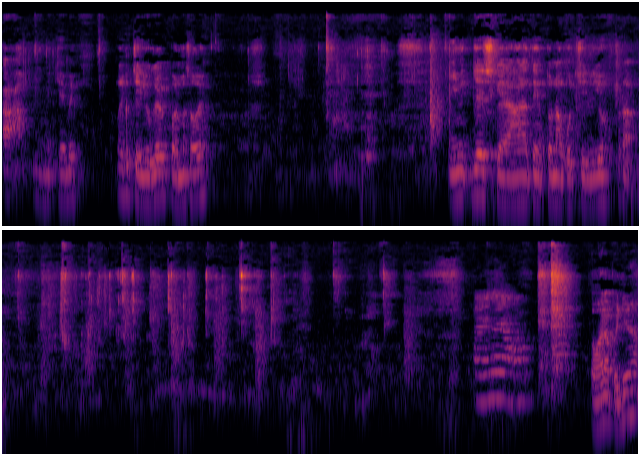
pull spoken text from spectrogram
Ah, ini cebe. May kutsilyo guys, para masoy. Init guys, kailangan natin ito ng kutsilyo para Ano na lang ako? Okay na, pwede na.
